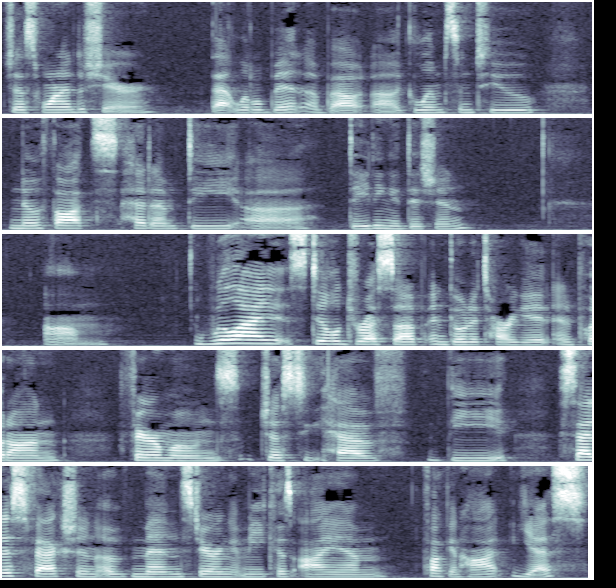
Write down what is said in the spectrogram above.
just wanted to share that little bit about a glimpse into No Thoughts, Head Empty, uh, Dating Edition. Um, will I still dress up and go to Target and put on pheromones just to have the satisfaction of men staring at me because I am fucking hot? Yes.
